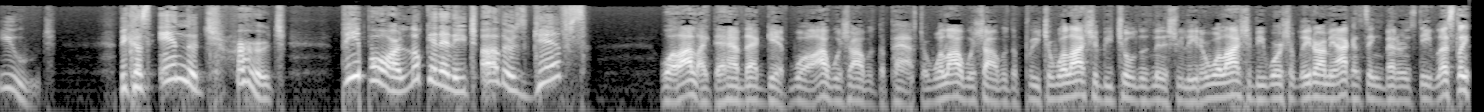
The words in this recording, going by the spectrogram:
huge. Because in the church, people are looking at each other's gifts. Well, I like to have that gift. Well, I wish I was the pastor. Well, I wish I was the preacher. Well, I should be children's ministry leader. Well, I should be worship leader. I mean, I can sing better than Steve Leslie.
